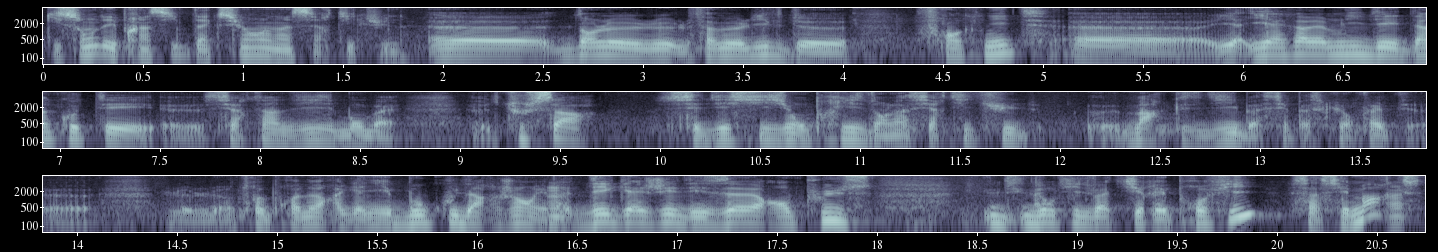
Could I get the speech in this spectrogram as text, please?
qui sont des principes d'action en incertitude. Euh, dans le, fameux livre de Frank Nitt, euh, il y, a quand même l'idée, d'un côté, euh, certains disent, bon ben, tout ça, ces décisions prises dans l'incertitude, Marx dit, bah, c'est parce qu'en fait, l'entrepreneur a gagné beaucoup d'argent, il va mm. dégager des heures en plus dont il va tirer profit, ça c'est Marx,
